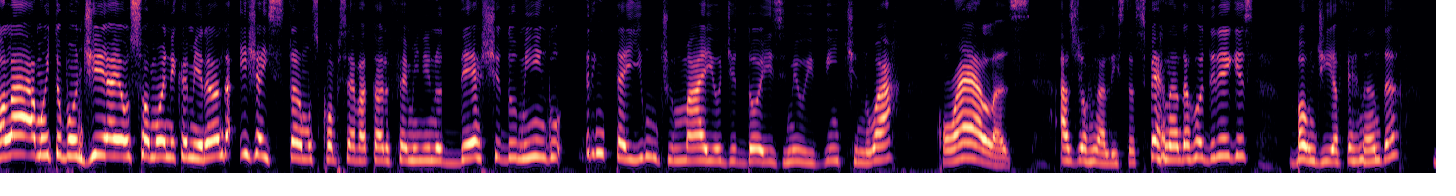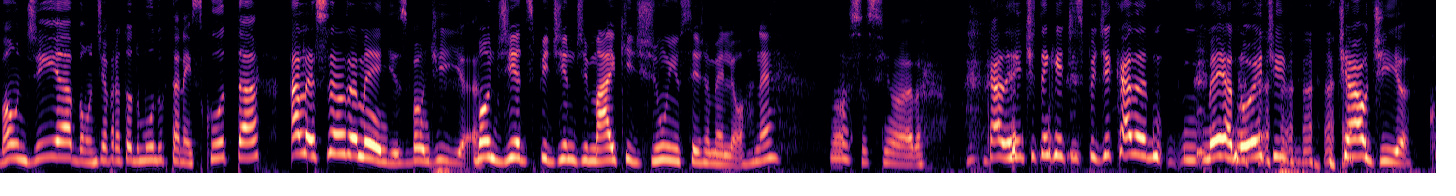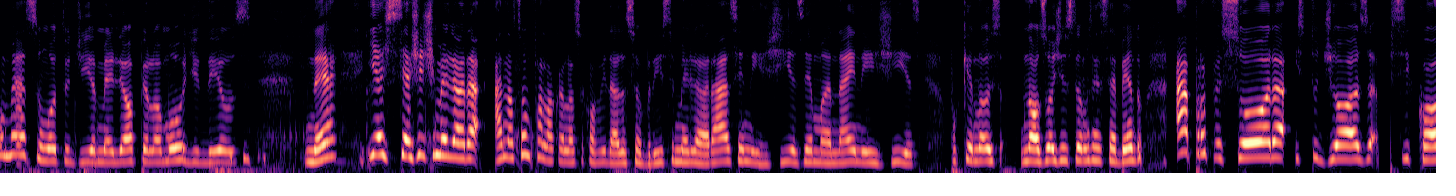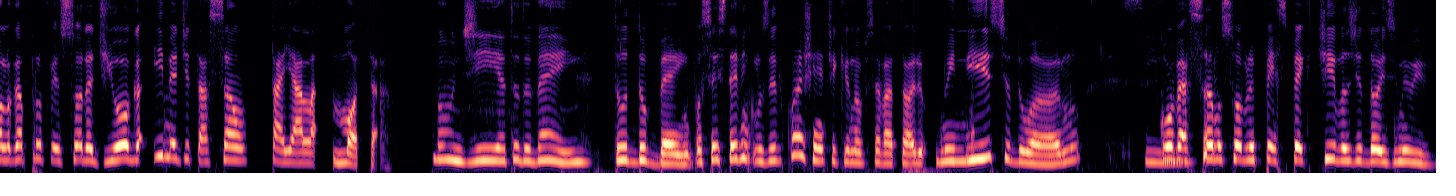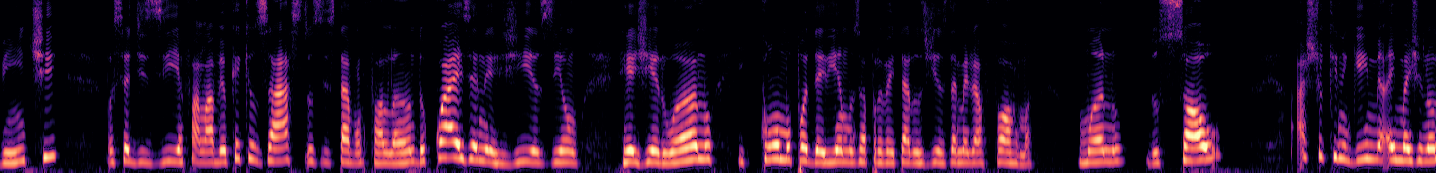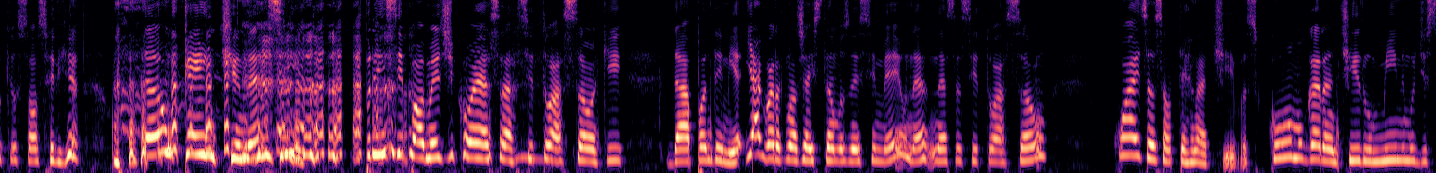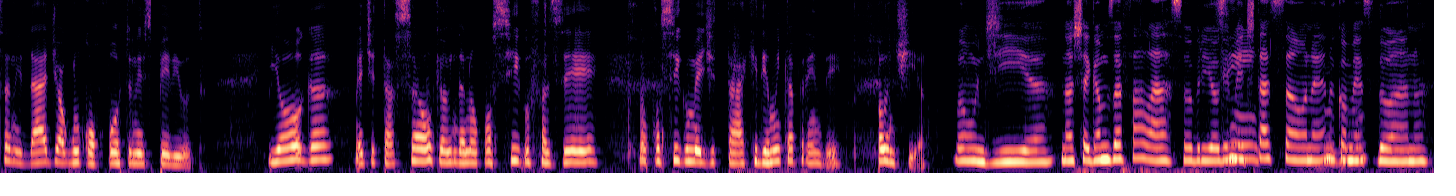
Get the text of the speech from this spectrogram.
Olá, muito bom dia. Eu sou Mônica Miranda e já estamos com o Observatório Feminino deste domingo, 31 de maio de 2020, no ar com elas, as jornalistas Fernanda Rodrigues. Bom dia, Fernanda. Bom dia, bom dia para todo mundo que está na escuta. Alessandra Mendes, bom dia. Bom dia, despedindo de maio, que junho seja melhor, né? Nossa Senhora. Cara, a gente tem que despedir cada meia-noite. Tchau, dia. Começa um outro dia melhor, pelo amor de Deus. Né? E se a gente melhorar. Ah, nós vamos falar com a nossa convidada sobre isso, melhorar as energias, emanar energias, porque nós, nós hoje estamos recebendo a professora, estudiosa, psicóloga, professora de yoga e meditação, Tayala Mota. Bom dia, tudo bem? Tudo bem. Você esteve, inclusive, com a gente aqui no Observatório no início do ano. Sim. Conversamos sobre perspectivas de 2020. Você dizia, falava o que, que os astros estavam falando, quais energias iam reger o ano e como poderíamos aproveitar os dias da melhor forma. Um ano do sol. Acho que ninguém imaginou que o sol seria tão quente, né? Sim. Principalmente com essa situação aqui da pandemia. E agora que nós já estamos nesse meio, né, nessa situação, quais as alternativas? Como garantir o mínimo de sanidade e algum conforto nesse período? Yoga, meditação, que eu ainda não consigo fazer, não consigo meditar, queria muito aprender. Bom dia. Bom dia. Nós chegamos a falar sobre yoga Sim. e meditação, né, no uhum. começo do ano,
